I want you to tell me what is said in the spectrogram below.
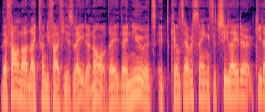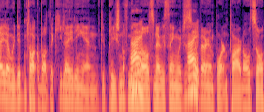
they found out like 25 years later. No, they they knew it's it kills everything. It's a chelator, chelator, and we didn't talk about the chelating and depletion of minerals right. and everything, which is right. a very important part also.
